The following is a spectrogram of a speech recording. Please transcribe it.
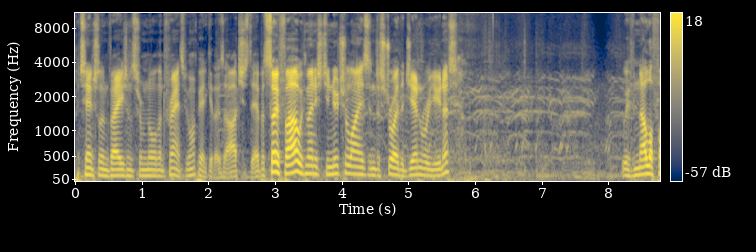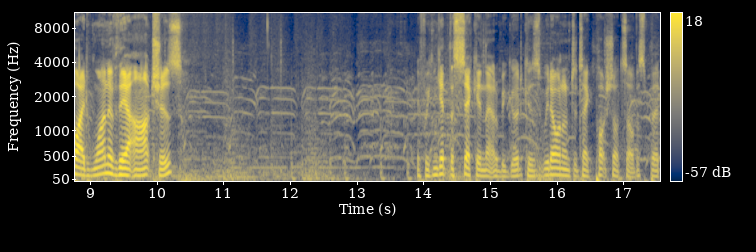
potential invasions from northern France. We might be able to get those archers there. But so far, we've managed to neutralize and destroy the general unit. We've nullified one of their archers. If we can get the second, that would be good, because we don't want them to take pot shots of us, but...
